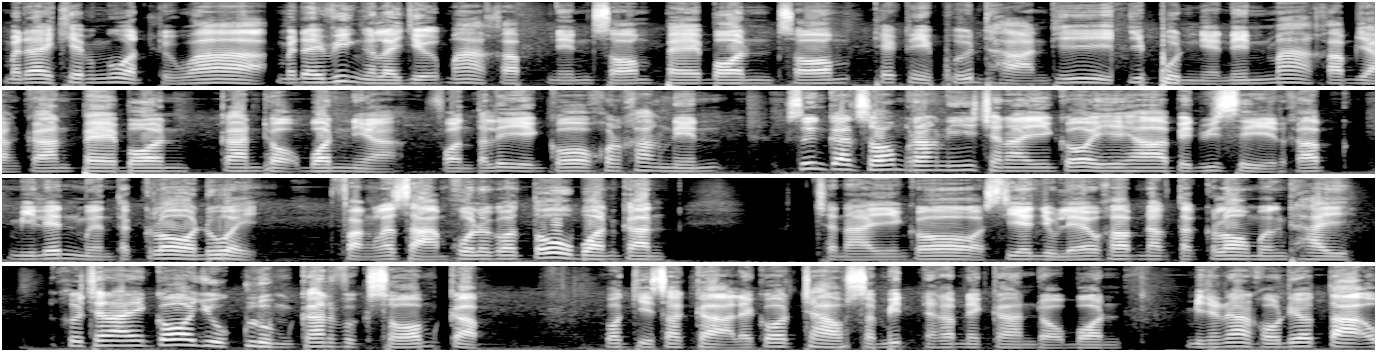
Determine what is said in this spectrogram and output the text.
ไม่ได้เข้มงวดหรือว่าไม่ได้วิ่งอะไรเยอะมากครับ เน้นซ้อมแปรบอลซ้อมเทคนิคพื้นฐานที่ญี่ปุ่นเนี่ยเน้นมากครับ อย่างการแปรบอลการเดาะบอลเนี่ยฟอนตาเล่เองก็ค่อนข้างเน้น ซึ่งการซ้อมครั้งนี้ชนะเองก็เฮฮาเป็นพิเศษครับ มีเล่นเหมือนตะกร้อด้วย ฝั่งละ 3 คนแล้วก็โต้บอลกัน ชนะเองก็เซียนอยู่แล้วครับ นักตะกร้อเมืองไทย คือชนะเองก็อยู่กลุ่มการฝึกซ้อมกับ วากิซากะและก็จาวสมิธนะครับในการดอกบอล มีทางด้านของเดียวตาโอ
